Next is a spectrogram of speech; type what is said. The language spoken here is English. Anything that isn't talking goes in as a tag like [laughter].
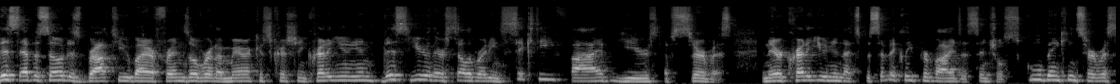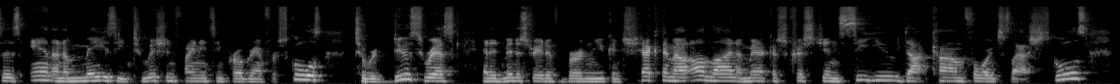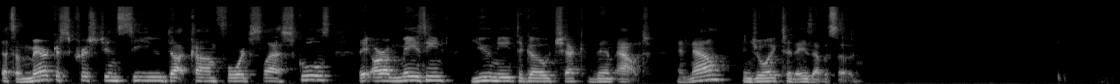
This episode is brought to you by our friends over at America's Christian Credit Union. This year, they're celebrating 65 years of service, and they're a credit union that specifically provides essential school banking services and an amazing tuition financing program for schools to reduce risk and administrative burden. You can check them out online, americaschristiancu.com forward slash schools. That's americaschristiancu.com forward slash schools. They are amazing. You need to go check them out. And now, enjoy today's episode.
